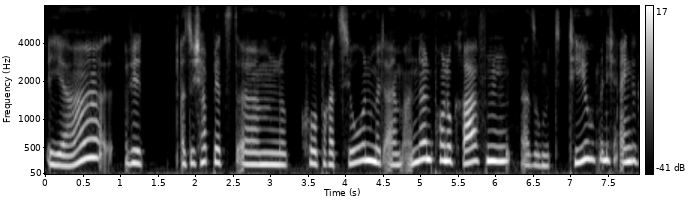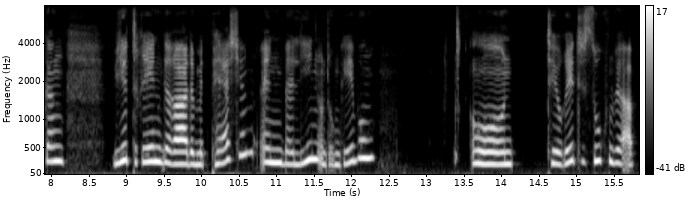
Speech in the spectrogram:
Ja, wir, also ich habe jetzt ähm, eine Kooperation mit einem anderen Pornografen, also mit Theo bin ich eingegangen. Wir drehen gerade mit Pärchen in Berlin und Umgebung. Und theoretisch suchen wir ab,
